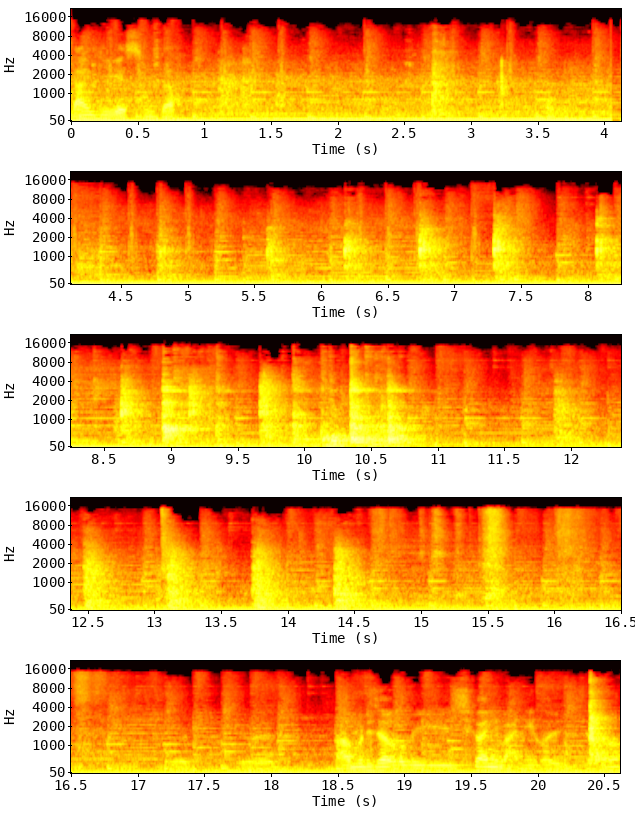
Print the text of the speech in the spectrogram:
남기겠습니다. 마무리 작업이 시간이 많이 걸리죠.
